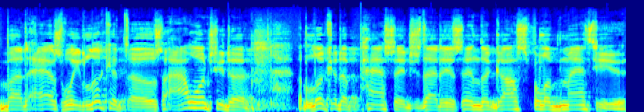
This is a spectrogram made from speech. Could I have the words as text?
But as we look at those, I want you to look at a passage that is in the Gospel of Matthew,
